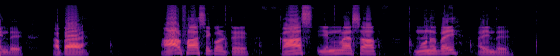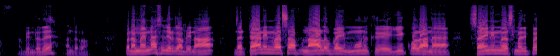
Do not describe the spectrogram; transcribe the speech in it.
ஐந்து. அப்போ alpha equal to cos inverse of மூணு பை ஐந்து அப்படின்றது வந்துடும் இப்போ நம்ம என்ன செஞ்சுருக்கோம் அப்படின்னா இந்த டேன் இன்வெர்ஸ் ஆஃப் நாலு பை மூணுக்கு ஈக்குவலான சைன் இன்வெர்ஸ் மதிப்பு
